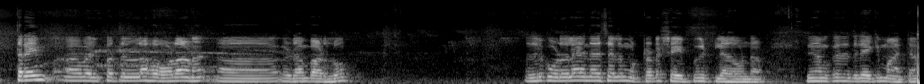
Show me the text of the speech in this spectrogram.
ഇത്രയും വലിപ്പത്തിലുള്ള ഹോളാണ് ഇടാൻ പാടുള്ളൂ. അതിൽ കൂടുതലായി എന്താ വെച്ചാൽ മുട്ടയുടെ ഷേപ്പ് കിട്ടില്ല അതുകൊണ്ടാണ്. ഇനി നമുക്ക് ഇതിലേക്ക് മാറ്റാം.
